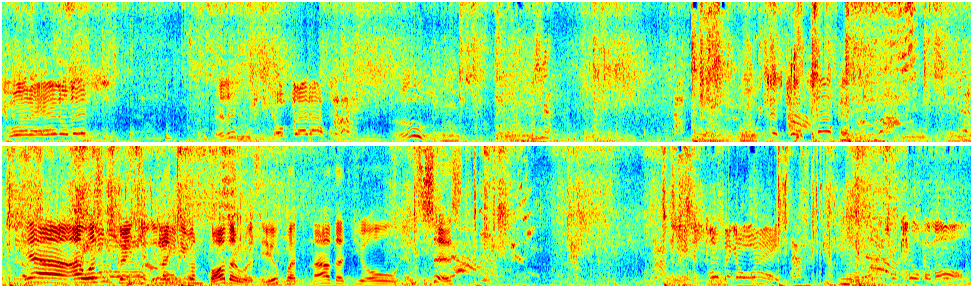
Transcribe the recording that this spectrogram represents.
You want to handle this? Really? Don't let up. Ooh. We just can't stop. Yeah, I wasn't going to like even bother with you, but now that you all insist, He's slipping away. Why don't you kill them all?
